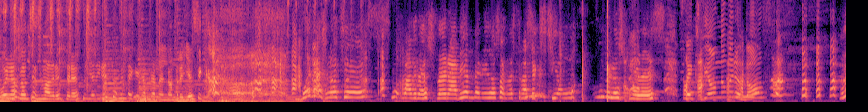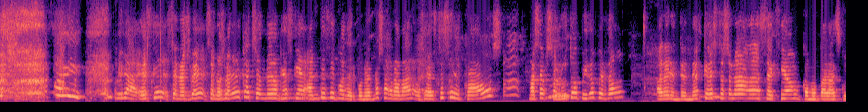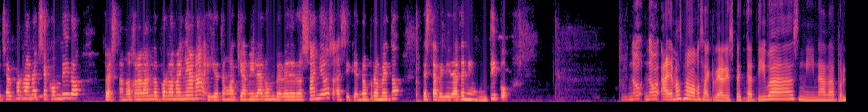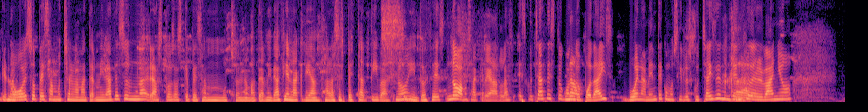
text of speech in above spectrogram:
Buenas noches, Madre Esfera. Esto ya directamente hay que cambiarle el nombre, Jessica. Buenas noches, Madre Esfera. Bienvenidos a nuestra sección de los jueves. Sección número 2. Ay, mira, es que se nos ve, se nos ve en el cachondeo que es que antes de poder ponernos a grabar, o sea, esto es el caos más absoluto. Pido perdón. A ver, entended que esto es una sección como para escuchar por la noche con vino, pero estamos grabando por la mañana y yo tengo aquí a mi lado un bebé de dos años, así que no prometo estabilidad de ningún tipo. Pues no, no, además no vamos a crear expectativas ni nada, porque No. luego eso pesa mucho en la maternidad. Eso es una de las cosas que pesan mucho en la maternidad y en la crianza, las expectativas, ¿no? Sí. Y entonces no vamos a crearlas. Escuchad esto cuando No. podáis, buenamente, como si lo escucháis en- dentro Claro. del baño,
